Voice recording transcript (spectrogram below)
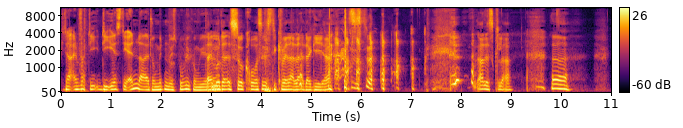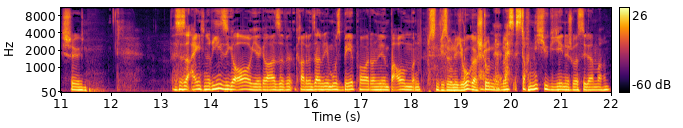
Wieder einfach die, die ESDN-Leitung mitten durchs Publikum gehen. Deine ne? Mutter ist so groß, ist die Quelle aller Allergie, ja. Alles klar. Ah, schön. Das ist ja eigentlich eine riesige Orgie, gerade, gerade wenn sie alle mit dem USB-Port und mit dem Baum und Bisschen wie so eine Yogastunde, Äh, ne? Es ist doch nicht hygienisch, was sie da machen.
